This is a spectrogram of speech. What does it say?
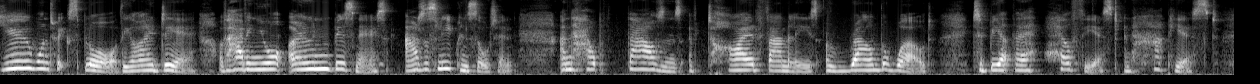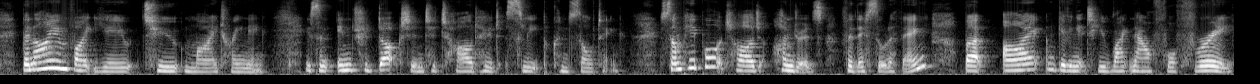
you want to explore the idea of having your own business as a sleep consultant and help thousands of tired families around the world to be at their healthiest and happiest, then I invite you to my training. It's an introduction to childhood sleep consulting. Some people charge hundreds for this sort of thing, but I am giving it to you right now for free.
